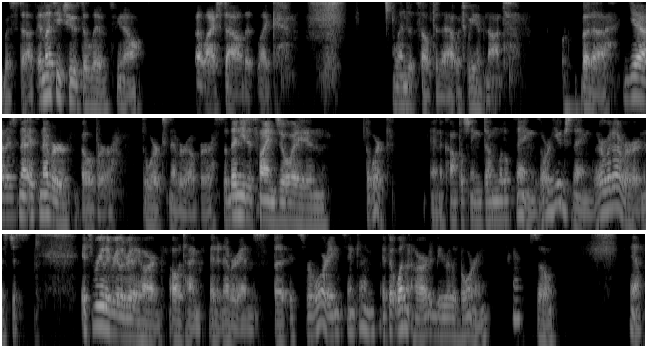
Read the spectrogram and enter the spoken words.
with stuff unless you choose to live, you know, a lifestyle that like lends itself to that, which we have not. But uh, yeah, there's no. It's never over. The work's never over. So then you just find joy in the work and accomplishing dumb little things or huge things or whatever. And it's just, it's really, really, really hard all the time and it never ends. But it's rewarding at the same time. If it wasn't hard, it'd be really boring. Yeah. So, yeah,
